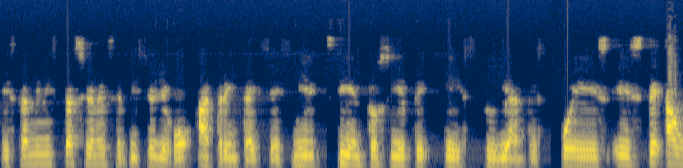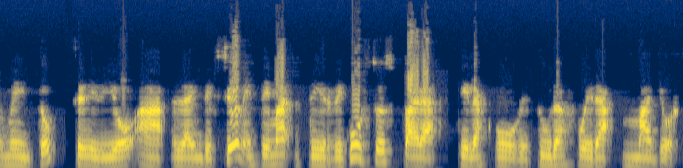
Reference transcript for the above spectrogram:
esta administración el servicio llegó a 36.107 estudiantes. Pues este aumento se debió a la inversión en tema de recursos para que la cobertura fuera mayor.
